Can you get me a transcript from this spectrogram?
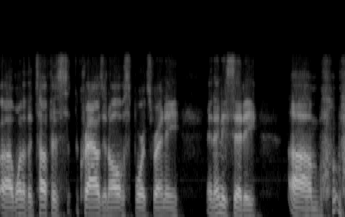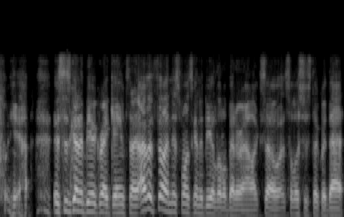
Uh, one of the toughest crowds in all of sports for any in any city. Um, yeah, this is going to be a great game tonight. I have a feeling this one's going to be a little better, Alex. So, so let's just stick with that.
